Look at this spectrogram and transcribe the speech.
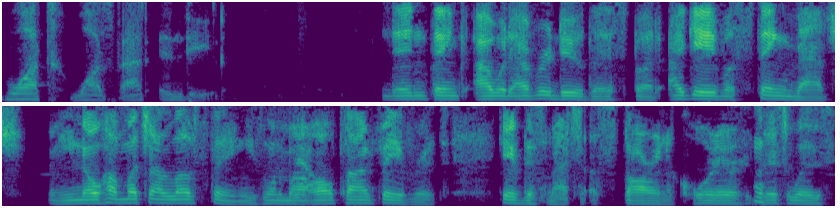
What was that indeed? Didn't think I would ever do this, but I gave a Sting match. And you know how much I love Sting. He's one of my Yeah. all-time favorites. Gave this match a star and a quarter. this was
